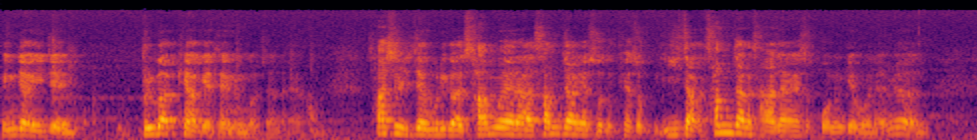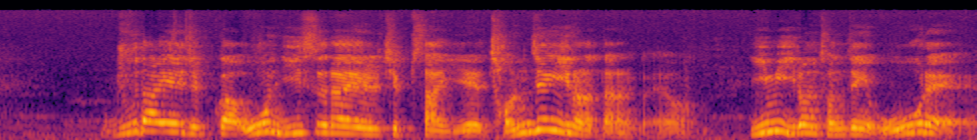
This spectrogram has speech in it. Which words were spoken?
굉장히 이제 불가피하게 되는 거잖아요. 사실 이제 우리가 사무엘하 3장에서도 계속 2장, 3장, 4장에서 보는 게 뭐냐면 유다의 집과 온 이스라엘 집 사이에 전쟁이 일어났다는 거예요. 이미 이런 전쟁이 오래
